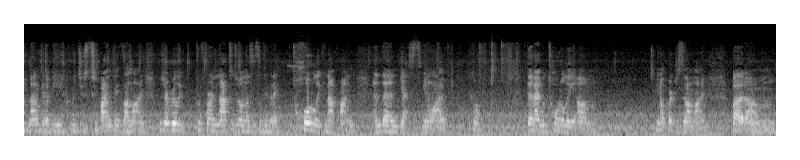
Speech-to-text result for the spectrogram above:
I'm not going to be reduced to buying things online, which I really prefer not to do unless it's something that I totally cannot find. And then, yes, you know, I, then I would totally, um, you know, purchase it online. But um,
